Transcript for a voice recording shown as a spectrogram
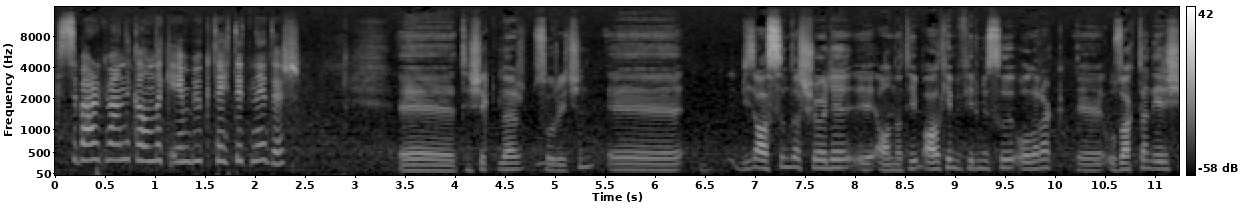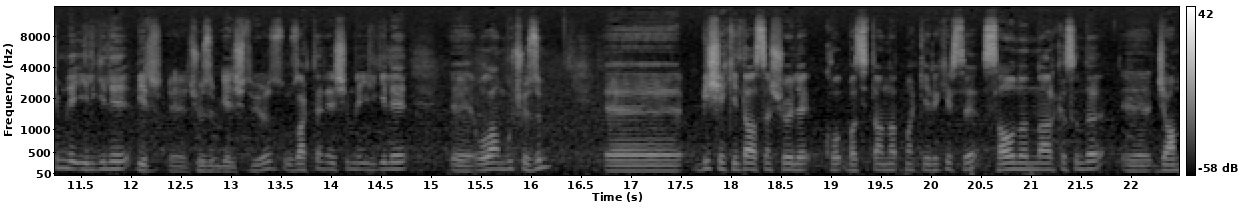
siber güvenlik alanındaki en büyük tehdit nedir? Ee, teşekkürler soru için. Ee, biz aslında şöyle e, anlatayım. Alkemi firması olarak e, uzaktan erişimle ilgili bir e, çözüm geliştiriyoruz. Uzaktan erişimle ilgili e, olan bu çözüm e, bir şekilde aslında şöyle basit anlatmak gerekirse saunanın arkasında e, cam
